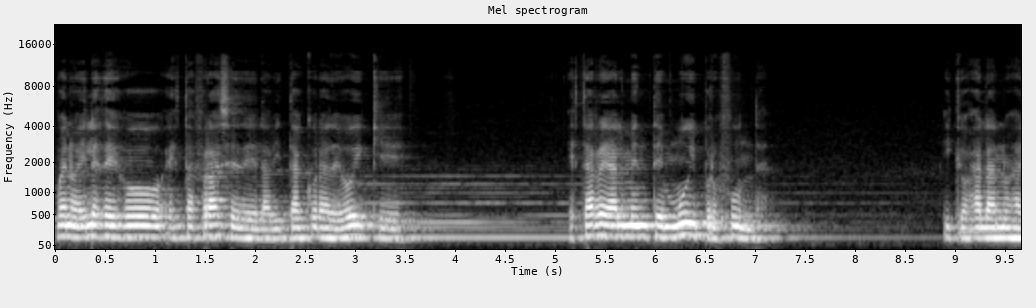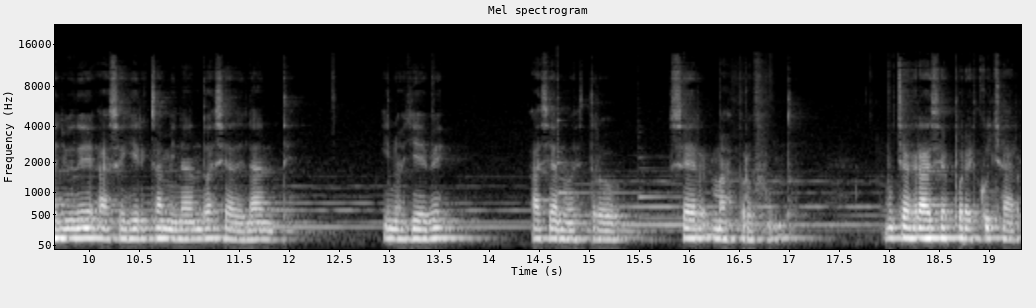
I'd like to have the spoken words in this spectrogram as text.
Bueno, ahí les dejo esta frase de la bitácora de hoy que está realmente muy profunda y que ojalá nos ayude a seguir caminando hacia adelante y nos lleve hacia nuestro ser más profundo. Muchas gracias por escuchar.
